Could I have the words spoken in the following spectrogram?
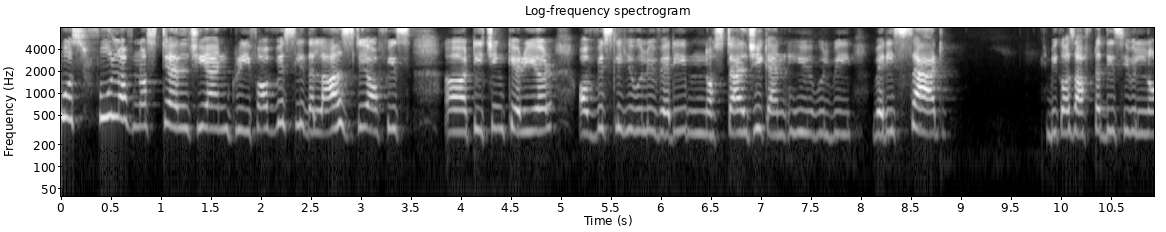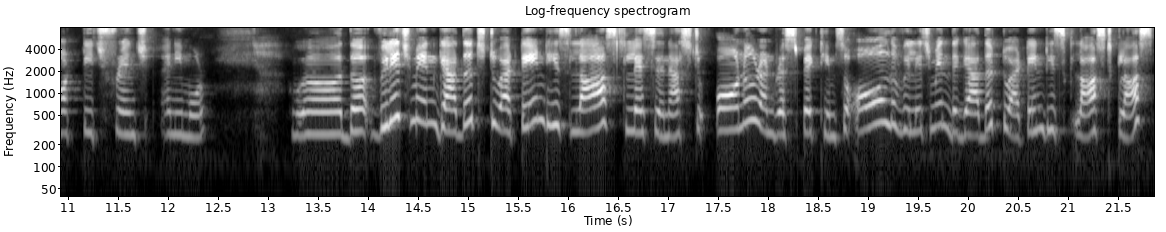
was full of nostalgia and grief. Obviously, the last day of his uh, teaching career, obviously, he will be very nostalgic and he will be very sad because after this, he will not teach French anymore. Uh, the village men gathered to attend his last lesson as to honor and respect him. So all the village men they gathered to attend his last class,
